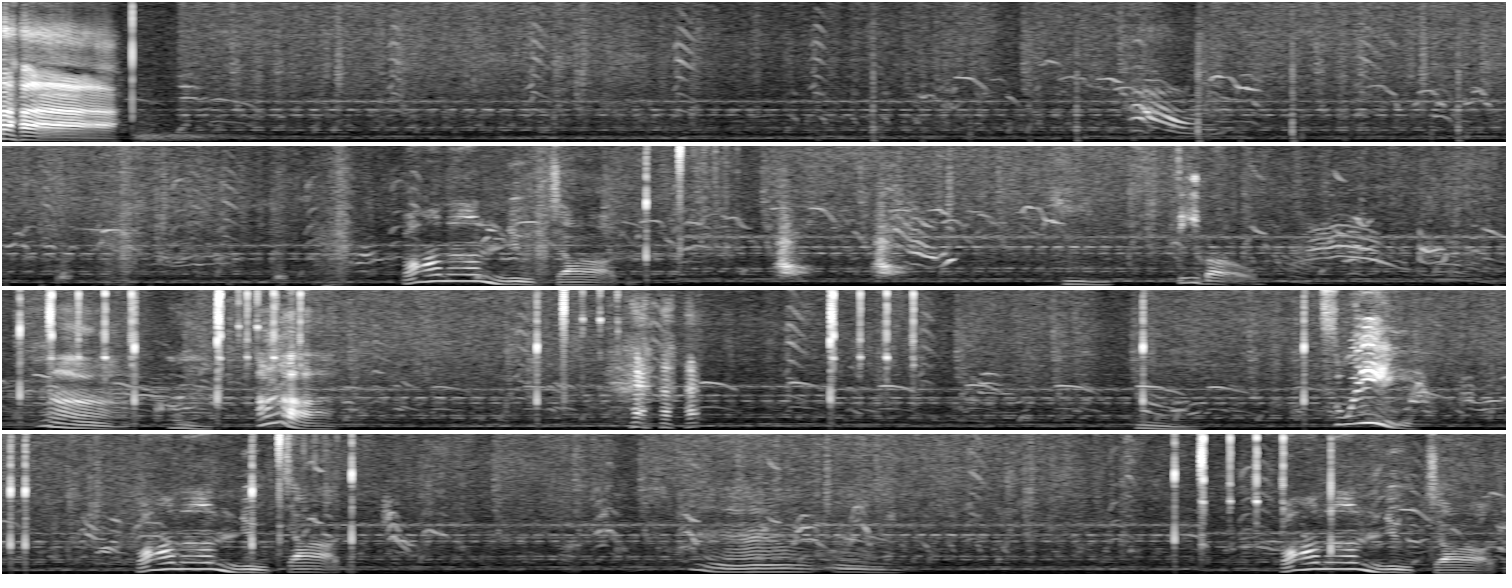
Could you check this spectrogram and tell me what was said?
Ha ha! Bomber new job. Hmm. Debo. Hmm. Hmm. Ah. hmm. Sweet. Bomber new job. Hmm. hmm. Bomber new job.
